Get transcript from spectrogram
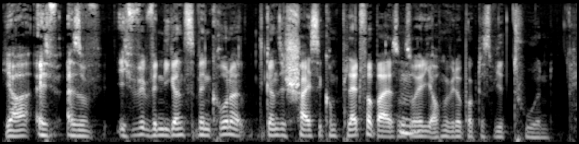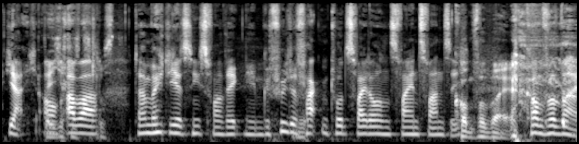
Ja, ich, also ich, wenn die ganze, wenn Corona die ganze Scheiße komplett vorbei ist und Mhm. so, hätte ich auch mal wieder Bock, dass wir touren. Ja, ich auch. ich aber Lust. da möchte ich jetzt nichts vorwegnehmen. Gefühlte Faktentour 2022. Komm vorbei. Komm vorbei.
